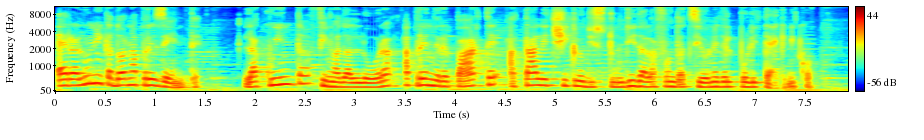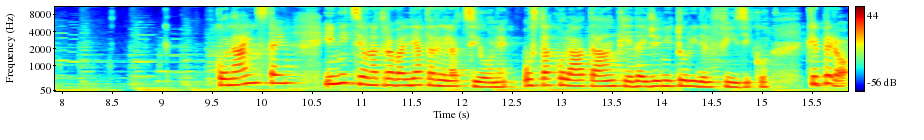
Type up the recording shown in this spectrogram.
Era l'unica donna presente la quinta fino ad allora a prendere parte a tale ciclo di studi dalla fondazione del Politecnico. Con Einstein inizia una travagliata relazione, ostacolata anche dai genitori del fisico, che però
